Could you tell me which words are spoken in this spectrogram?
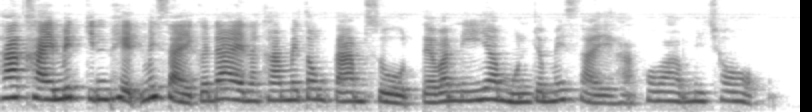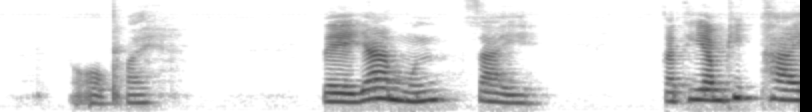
ถ้าใครไม่กินเผ็ดไม่ใส่ก็ได้นะคะ ไม่ต้องตามสูตร แต่วันนี้ย่าหมุนจะไม่ใส่ค่ะ เพราะว่าไม่ชอบเอาออกไป แต่ย่าหมุนใส่ กระเทียมพริกไทย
